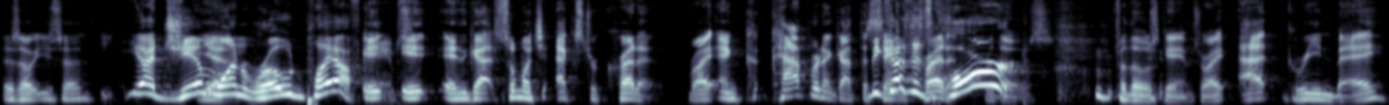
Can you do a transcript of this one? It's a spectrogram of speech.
Is that what you said? yeah, Jim Yeah. won road playoff games. It, it and got so much extra credit, right? And Ka- Kaepernick got the Because same it's credit hard. for those for those games, right? At Green Bay.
